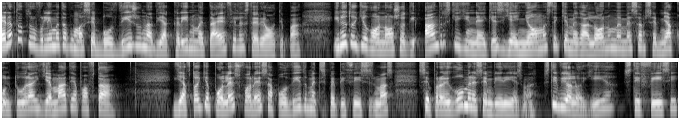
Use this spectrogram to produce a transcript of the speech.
Ένα από τα προβλήματα που μας εμποδίζουν να διακρίνουμε τα έμφυλα στερεότυπα είναι το γεγονός ότι άντρες και γυναίκες γεννιόμαστε και μεγαλώνουμε μέσα σε μια κουλτούρα γεμάτη από αυτά. Γι' αυτό και πολλές φορές αποδίδουμε τις πεπιθήσεις μας σε προηγούμενες εμπειρίες μας, στη βιολογία, στη φύση,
